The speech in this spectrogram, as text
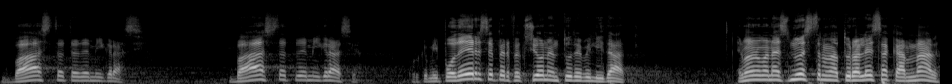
Bástate de mi gracia. Bástate de mi gracia porque mi poder se perfecciona en tu debilidad. Hermano, hermana, es nuestra naturaleza carnal.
